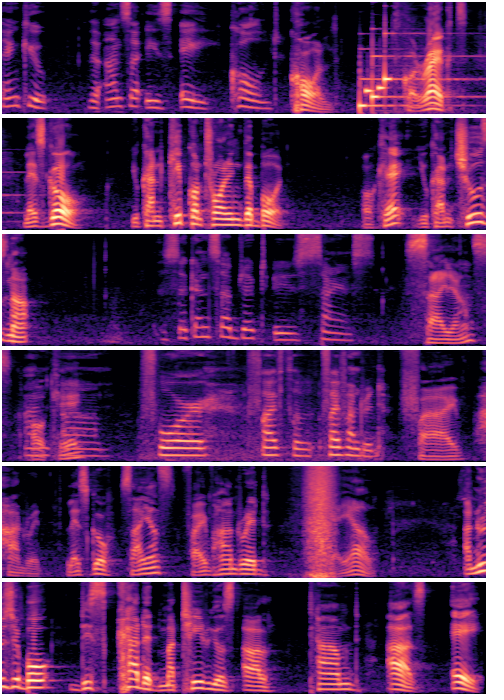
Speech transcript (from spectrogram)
Thank you. The answer is A, cold. Cold. Correct. Let's go. You can keep controlling the board. Okay, you can choose now. The second subject is science. Science. And, Okay. Um, for 5, 500. 500. Let's go. Science, 500. Gael. Unusable discarded materials are termed as A.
